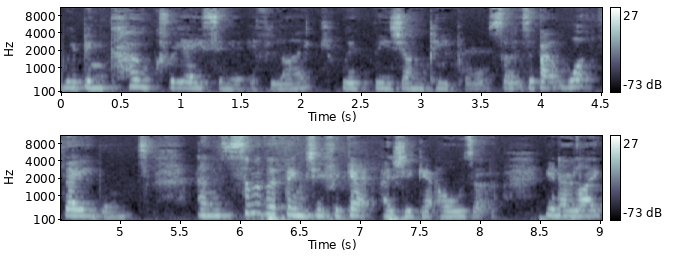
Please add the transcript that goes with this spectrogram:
we've been co-creating it, if you like, with these young people. So it's about what they want, and some of the things you forget as you get older. You know, like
